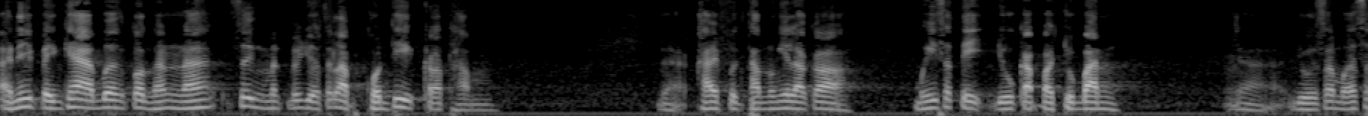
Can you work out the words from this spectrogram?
อันนี้เป็นแค่เบื้องต้นนั้นนะ ซึ่งมันประโยชน์สำหรับคนที่กระทำ ใครฝึกทำตรงนี้แล้วก็มีสติอยู่กับปัจจุบันอยู่เสมอเส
